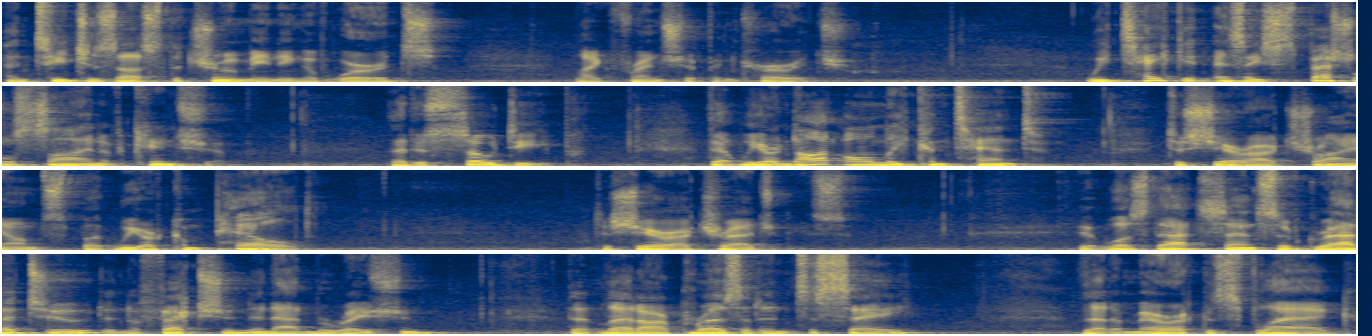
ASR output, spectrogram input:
and teaches us the true meaning of words like friendship and courage. We take it as a special sign of kinship that is so deep that we are not only content to share our triumphs, but we are compelled to share our tragedies. It was that sense of gratitude and affection and admiration that led our president to say that America's flag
